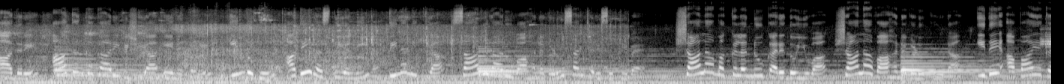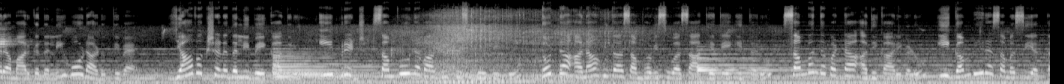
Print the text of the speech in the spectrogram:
ಆದರೆ ಆತಂಕಕಾರಿ ವಿಷಯ ಏನೆಂದರೆ, ಇಂದಿಗೂ ಅದೇ ರಸ್ತೆಯಲ್ಲಿ ದಿನನಿತ್ಯ ಸಾವಿರಾರು ವಾಹನಗಳು ಸಂಚರಿಸುತ್ತಿವೆ. ಶಾಲಾ ಮಕ್ಕಳನ್ನು ಕರೆದೊಯ್ಯುವ ಶಾಲಾ ವಾಹನಗಳು ಕೂಡ ಇದೇ ಅಪಾಯಕರ ಮಾರ್ಗದಲ್ಲಿ ಓಡಾಡುತ್ತಿವೆ. ಯಾವ ಕ್ಷಣದಲ್ಲಿ ಬೇಕಾದರೂ ಈ ಬ್ರಿಡ್ಜ್ ಸಂಪೂರ್ಣವಾಗಿ ಕುಸಿದು ಬಿದ್ದು ದೊಡ್ಡ ಅನಾಹುತ ಸಂಭವಿಸುವ ಸಾಧ್ಯತೆ ಇದ್ದರೂ ಸಂಬಂಧಪಟ್ಟ ಅಧಿಕಾರಿಗಳು ಈ ಗಂಭೀರ ಸಮಸ್ಯೆಯತ್ತ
